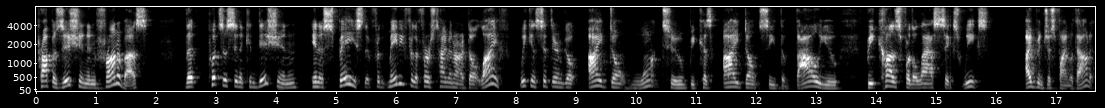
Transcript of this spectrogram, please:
proposition in front of us that puts us in a condition in a space that for maybe for the first time in our adult life we can sit there and go i don't want to because i don't see the value because for the last 6 weeks i've been just fine without it.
